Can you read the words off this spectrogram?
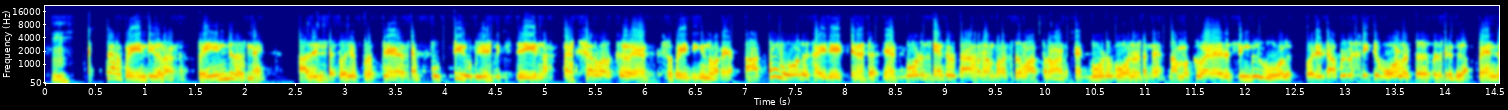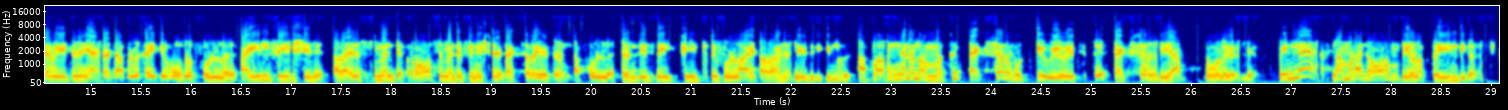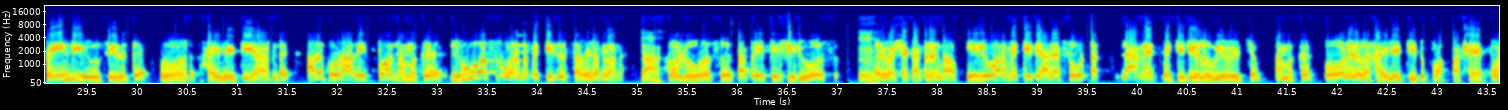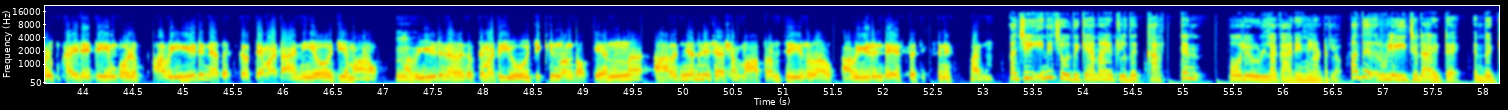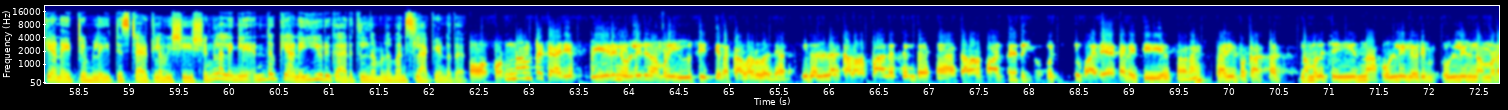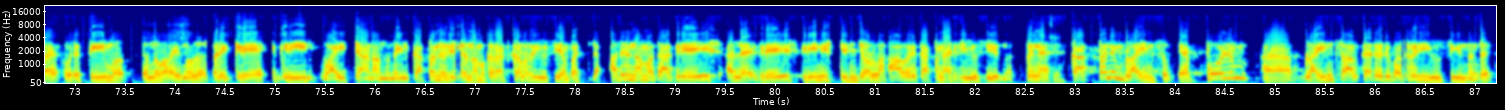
പെയിന്റുകളാണ് പെയിന്റ് തന്നെ അതിന്റെ ഒരു പ്രത്യേക പുട്ടി ഉപയോഗിച്ച് ചെയ്യുന്ന ടെക്സ്ചർ വർക്ക് ടെക്സ്ചർ പെയിന്റിംഗ് എന്ന് പറയാം. അതും വോൾ ഹൈലൈറ്റ് ചെയ്യുന്നുണ്ട് ഹെഡ് ബോർഡിൽ ഞാൻ ഒരു ഉദാഹരണം പറഞ്ഞത് മാത്രമാണ്. ഹെഡ് ബോർഡ് പോലെ തന്നെ നമുക്ക് വേണേ ഒരു സിംഗിൾ വോൾ ഒരു ഡബിൾ ഹൈറ്റ് വോൾ ഇട്ട് എടുക്കുക അപ്പൊ എന്റെ വീട്ടിൽ ഞാൻ double height wall full tile ഫിനിഷിൽ അതായത് സിമെന്റ് റോ സിമെന്റ് ഫിനിഷിൽ ടെക്സ്ചർ ചെയ്തിട്ടുണ്ട്. Full twenty three feet full ആയിട്ട് അതാണ് ചെയ്തിരിക്കുന്നത്. അപ്പൊ അങ്ങനെ നമുക്ക് ടെക്സ്ചർ പുട്ടി ഉപയോഗിച്ചിട്ട് ടെക്സ്ചർ ചെയ്യാം വോളുകളിൽ പിന്നെ നമ്മുടെ നോർമലിയുള്ള പെയിന്റുകൾ. പെയിന്റ് യൂസ് ചെയ്തിട്ട് ഹൈലൈറ്റ് ചെയ്യാറുണ്ട്. അത് കൂടാതെ ഇപ്പോൾ നമുക്ക് ലൂവേഴ്സ് പോലുള്ള മെറ്റീരിയൽസ് അവൈലബിൾ ആണ്. Charcoal louvers W P C louvers ഒരുപക്ഷെ കണ്ടിട്ടുണ്ടാവും. ഈ ലൂവർ മെറ്റീരിയൽ അതായത് ഫ്ലൂട്ട് ലാമിനേറ്റ് മെറ്റീരിയൽ ഉപയോഗിച്ചും നമുക്ക് വോളുകൾ ഹൈലൈറ്റ് ചെയ്ത് പോവാം. പക്ഷെ എപ്പോഴും ഹൈലൈറ്റ് ചെയ്യുമ്പോഴും ആ വീടിനത് കൃത്യമായിട്ട് അനുയോജ്യമാണോ? ആ വീടിനത് കൃത്യമായിട്ട് യോജിക്കുന്നുണ്ടോ? എന്ന് അറിഞ്ഞതിന് ശേഷം മാത്രം ചെയ്യുന്നതാവും ആ വീടിന്റെ എസ്തറ്റിക്സിന് നല്ലത്. അജയ് ഇനി ചോദിക്കാനായിട്ടുള്ളത് കർട്ടൻ പോലെയുള്ള കാര്യങ്ങളുണ്ടല്ലോ. അത് റിലേറ്റഡ് ആയിട്ട് എന്തൊക്കെയാണ് ഏറ്റവും ലേറ്റസ്റ്റ് ആയിട്ടുള്ള വിശേഷങ്ങൾ? അല്ലെങ്കിൽ എന്തൊക്കെയാണ് ഈ ഒരു കാര്യത്തിൽ നമ്മൾ മനസ്സിലാക്കേണ്ടത്? ഒന്നാമത്തെ കാര്യം വീടിനുള്ളിൽ നമ്മൾ യൂസ് ചെയ്തിരിക്കുന്ന കളർ തന്നെയാണ്. ഇതെല്ലാം കളർ പാലത്തിന്റെ കളർ പാലത്തിന്റെ യോജിച്ച് വരേണ്ട മെറ്റീരിയൽസ് ആണ്. കാര്യം ഇപ്പൊ കട്ടൻ നമ്മൾ ചെയ്യുന്ന ഉള്ളിൽ ഒരു ഉള്ളിൽ നമ്മുടെ ഒരു തീം എന്ന് പറയുന്നത് ഒരു ഗ്രേ ഗ്രീൻ വൈറ്റ് ആണെന്നുണ്ടെങ്കിൽ കട്ടൻ ഒരിക്കലും നമുക്ക് റെഡ് കളർ യൂസ് ചെയ്യാൻ പറ്റില്ല. അതിന് നമുക്ക് ആ ഗ്രേയിഷ് അല്ലെ ഗ്രേയിഷ് ഗ്രീനിഷ് ടിഞ്ച് ഉള്ള ആ ഒരു കട്ടൻ ആയിരിക്കും യൂസ് ചെയ്യുന്നത്. പിന്നെ കട്ടനും ബ്ലൈൻസും എപ്പോഴും ബ്ലൈൻസ് ആൾക്കാർ ഒരുപാട് പേര് യൂസ് ചെയ്യുന്നുണ്ട്.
